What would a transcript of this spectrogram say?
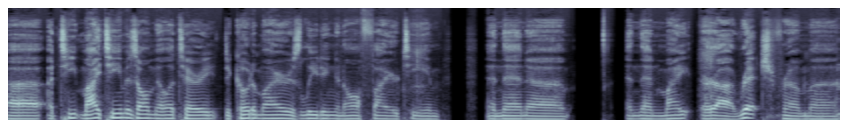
uh, a team. My team is all military. Dakota Meyer is leading an all fire team, and then uh, and then Mike or uh, Rich from uh,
